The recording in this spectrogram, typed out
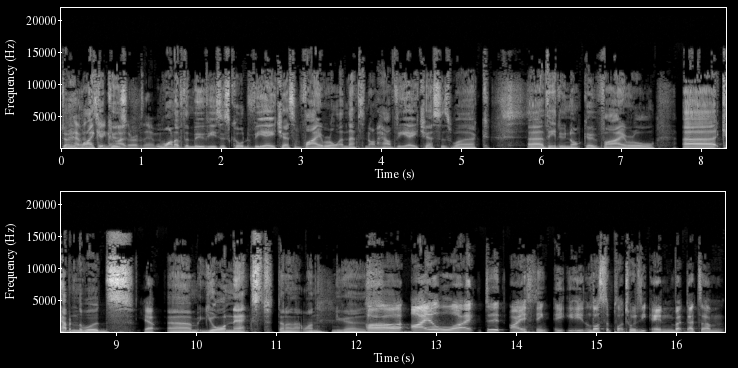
don't Haven't like it because either of them. one of the movies is called VHS Viral, and that's not how VHSs work. Uh, they do not go viral. Uh, Cabin in the Woods. Yep. Um, you're next. Don't know that one. You guys. Uh, I liked it. I think it, it lost the plot towards the end, but that's um,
